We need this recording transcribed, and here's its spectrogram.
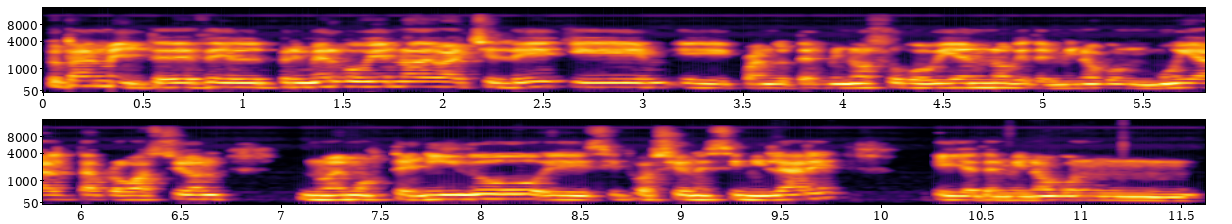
Totalmente, desde el primer gobierno de Bachelet, que eh, cuando terminó su gobierno, que terminó con muy alta aprobación, no hemos tenido eh, situaciones similares ella terminó con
